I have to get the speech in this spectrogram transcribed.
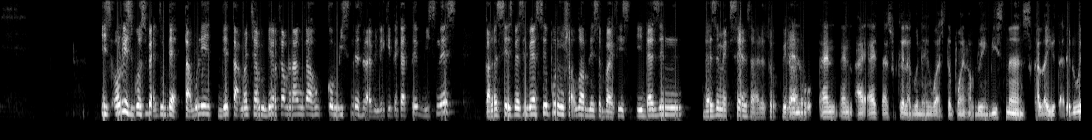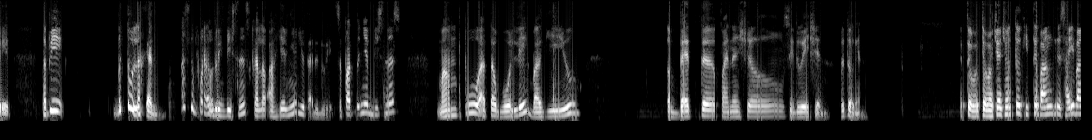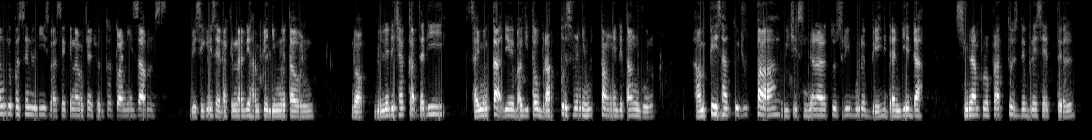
It always goes back to that. Tak boleh, dia tak macam, dia akan melanggar hukum bisnes lah. Bila kita kata bisnes, kalau sales biasa-biasa pun insyaAllah boleh survive. It's, it doesn't doesn't make sense lah Datuk. Bila And and and I I tak suka lah guna what's the point of doing business kalau you tak ada duit. Tapi betul lah kan? What's the point of doing business kalau akhirnya you tak ada duit? Sepatutnya business mampu atau boleh bagi you a better financial situation. Betul kan? Betul betul. Macam contoh kita bangga. Saya bangga personally sebab saya kenal macam contoh Tuan Nizam. Basically saya dah kenal dia hampir 5 tahun. Dok bila dia cakap tadi saya minta dia bagi tahu berapa sebenarnya hutang yang dia tanggung. Hampir 1 juta which is 900 ribu lebih dan dia dah 90% dia boleh settle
